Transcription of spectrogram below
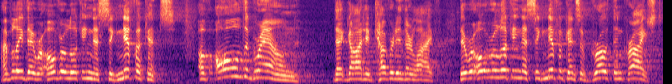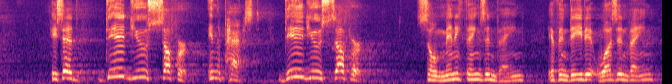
I believe they were overlooking the significance of all the ground that God had covered in their life. They were overlooking the significance of growth in Christ. He said, Did you suffer in the past? Did you suffer so many things in vain? If indeed it was in vain?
